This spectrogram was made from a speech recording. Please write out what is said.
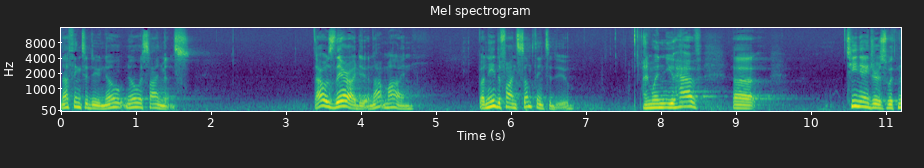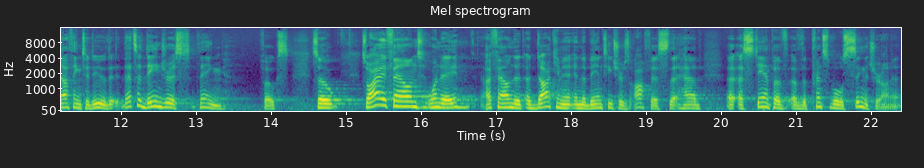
Nothing to do, no, no assignments. That was their idea, not mine. But I need to find something to do. And when you have uh, teenagers with nothing to do, that's a dangerous thing, folks. So, so I found one day, I found a, a document in the band teacher's office that had a, a stamp of, of the principal's signature on it.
